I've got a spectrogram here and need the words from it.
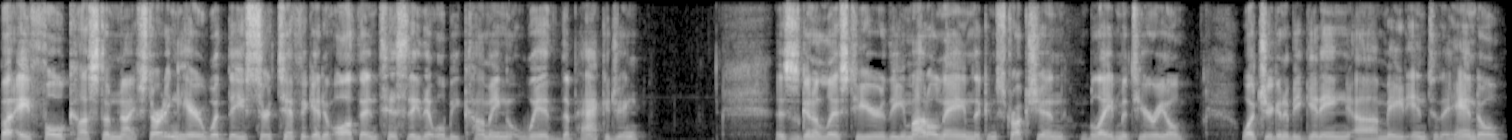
but a full custom knife. Starting here with the certificate of authenticity that will be coming with the packaging. This is going to list here the model name, the construction, blade material, what you're going to be getting uh, made into the handle,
